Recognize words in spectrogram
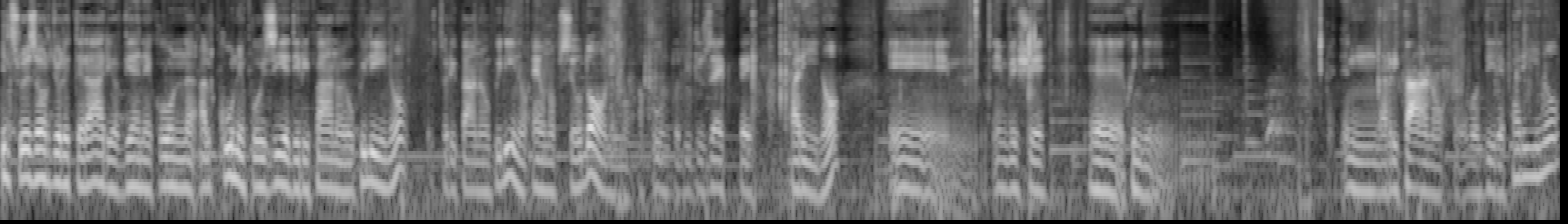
Il suo esordio letterario avviene con alcune poesie di Ripano e Upilino, questo Ripano e Upilino è uno pseudonimo appunto di Giuseppe Parino, e, invece eh, quindi mm, Ripano eh, vuol dire Parino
